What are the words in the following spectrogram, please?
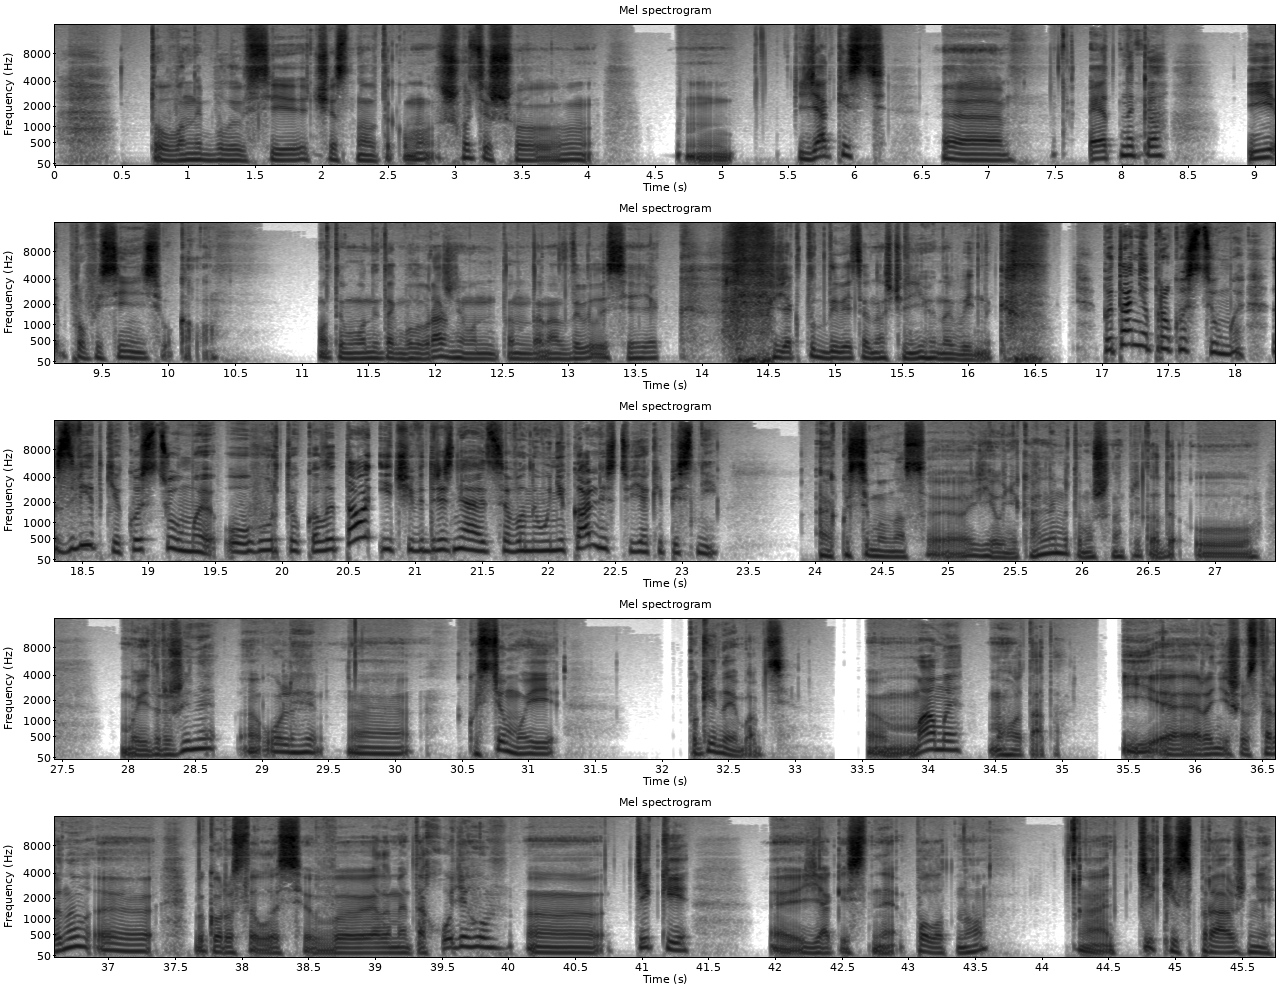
то вони були всі чесно в такому шоці, що якість етника і професійність вокалу. От вони так були вражені, вони там до нас дивилися, як як тут дивиться наш Чернігів винник. Питання про костюми. Звідки костюми у гурту Калита і чи відрізняються вони унікальністю, як і пісні? Е, костюми в нас е, є унікальними, тому що, наприклад, у моєї дружини е, Ольги костюм моєї покійної бабці, мами мого тата. І раніше в старину використовувалося в елементах одягу тільки якісне полотно, тільки справжні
